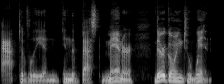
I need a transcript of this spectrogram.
actively and in the best manner, they're going to win.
